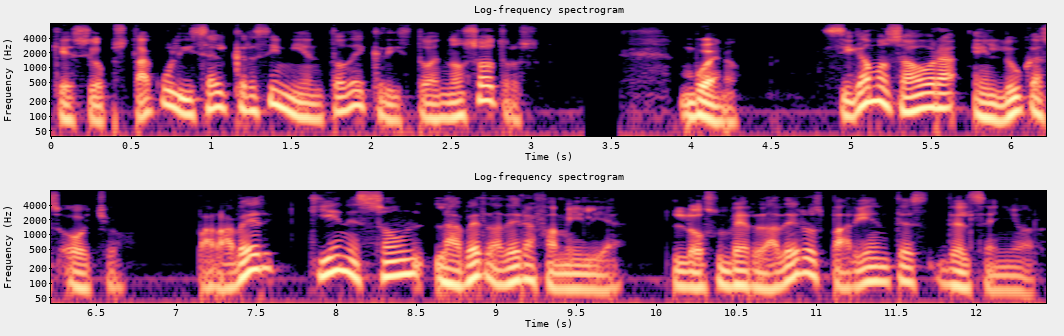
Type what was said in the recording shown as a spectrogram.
que se obstaculiza el crecimiento de Cristo en nosotros. Bueno, sigamos ahora en Lucas 8 para ver quiénes son la verdadera familia, los verdaderos parientes del Señor.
